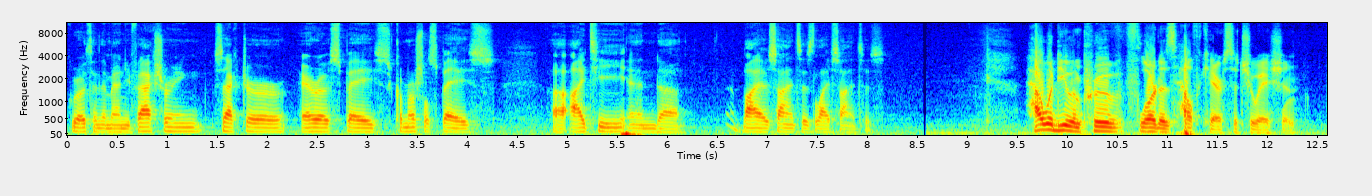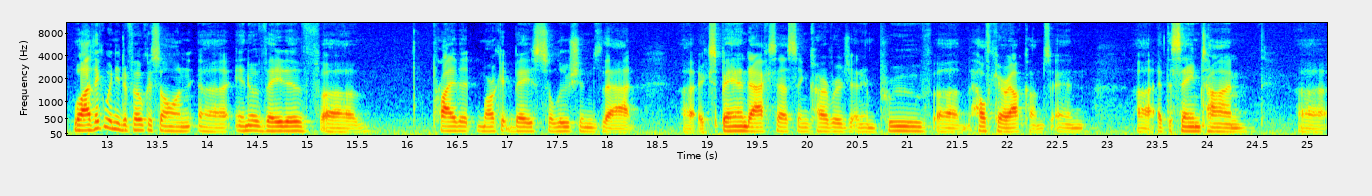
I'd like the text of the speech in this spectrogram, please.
growth in the manufacturing sector, aerospace, commercial space, uh, IT, and uh, biosciences, life sciences. How would you improve Florida's healthcare situation? Well, I think we need to focus on uh, innovative, uh, private market-based solutions that uh, expand access and coverage and improve uh, healthcare outcomes and uh, at the same time uh,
